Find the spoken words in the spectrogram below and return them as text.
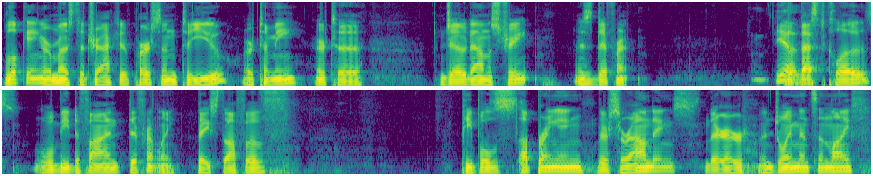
looking or most attractive person to you or to me or to Joe down the street is different. Yeah. the best clothes will be defined differently based off of people's upbringing, their surroundings, their enjoyments in life.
